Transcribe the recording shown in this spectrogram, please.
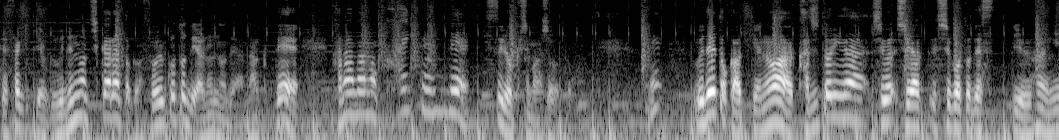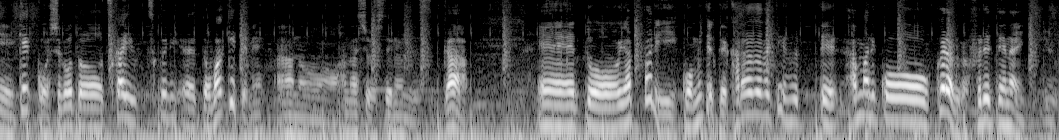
手先っていうか腕の力とかそういうことでやるのではなくて体の回転で出力しましょうと。ね、腕とかっていうのは舵取りが主役仕事ですっていう風に結構仕事を使い作り、えーと、分けてね、あのー、話をしてるんですが、えーと、やっぱりこう見てて体だけ振ってあんまりこうクラブが触れてないっていう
